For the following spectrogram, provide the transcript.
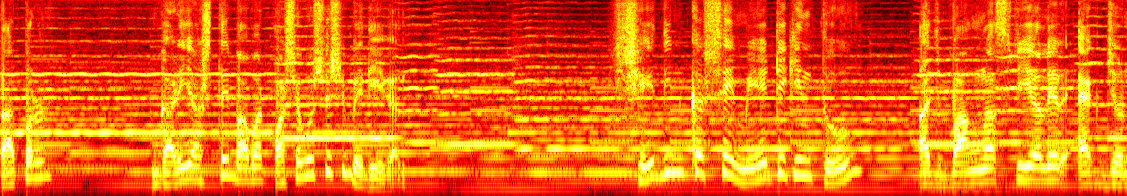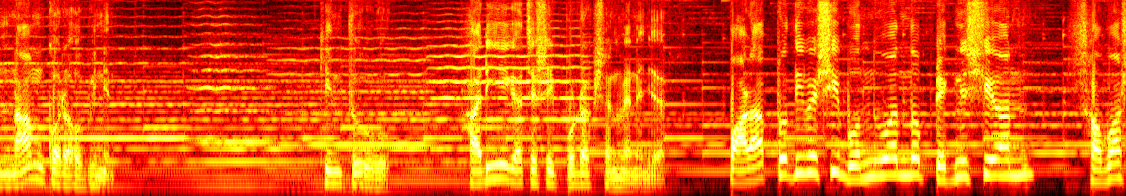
তারপর গাড়ি আসতেই বাবার পাশে বসে সে বেরিয়ে গেল। সেই দিনকার সেই মেয়েটি কিন্তু আজ বাংলা সিরিয়ালের একজন নাম করা অভিনেত্রী কিন্তু হারিয়ে গেছে সেই প্রোডাকশন ম্যানেজার পাড়া প্রতিবেশী, বন্ধুবান্ধব টেকনিশিয়ান সবার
